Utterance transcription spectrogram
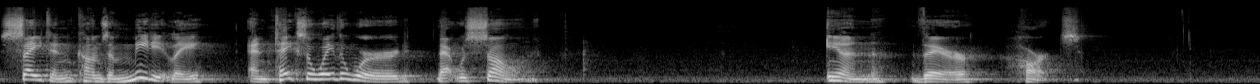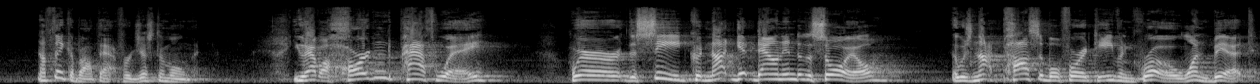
Satan comes immediately and takes away the word that was sown in their hearts. Now, think about that for just a moment. You have a hardened pathway where the seed could not get down into the soil. It was not possible for it to even grow one bit.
